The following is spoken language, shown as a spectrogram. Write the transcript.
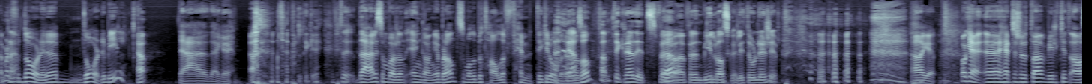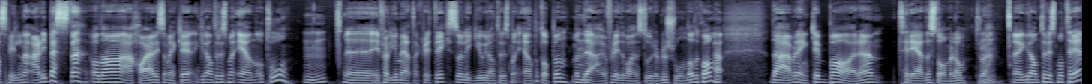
du får dårligere, dårligere bil. Ja. Det er, det er gøy. Ja, det er veldig gøy. Det, det er liksom bare sånn en gang iblant så må du betale 50 kroner eller noe sånt. 50 credits for, Ja. for en bilvask og litt oljeskift. Ja, det er gøy. Ok, eh, helt til slutt, da. Hvilket av spillene er de beste? Og da har jeg liksom egentlig Gran Turismo 1 og 2. Mm. Uh, ifølge Metacritic så ligger jo Gran Turismo 1 på toppen, men Mm. det er jo fordi det var en stor revolusjon da det kom. Ja. Det er vel egentlig bare tre det står mellom, tror jeg. Mm. Eh, Gran Turismo 3,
